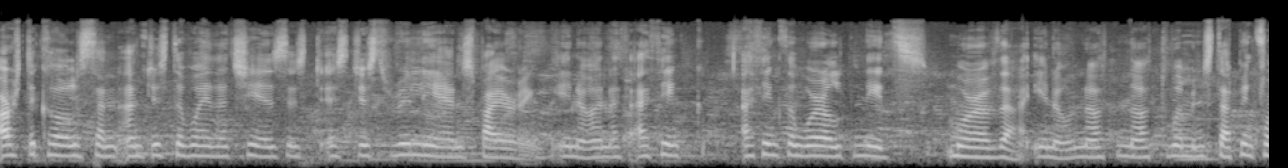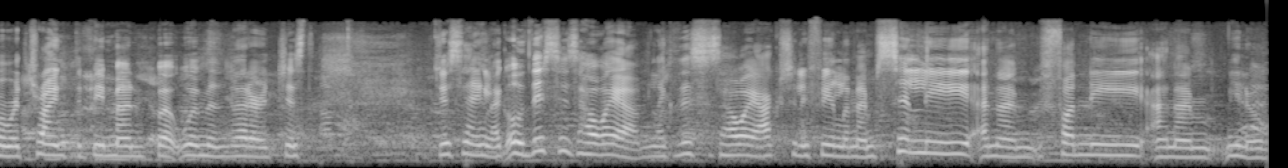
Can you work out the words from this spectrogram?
articles and, and just the way that she is is, is just really inspiring you know and I, th- I think I think the world needs more of that. You know, not not women stepping forward trying to be men, but women that are just just saying like, oh, this is how I am. Like this is how I actually feel, and I'm silly, and I'm funny, and I'm you know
